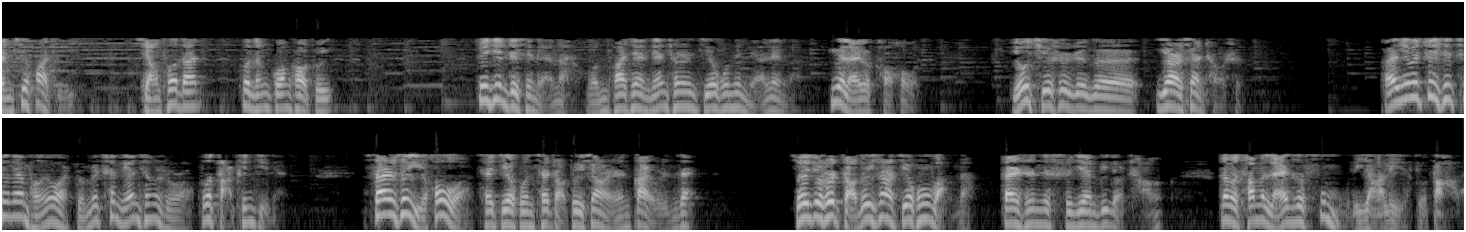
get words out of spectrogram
本期话题：想脱单不能光靠追。最近这些年呢，我们发现年轻人结婚的年龄啊越来越靠后了，尤其是这个一二线城市。哎，因为这些青年朋友啊，准备趁年轻的时候多打拼几年，三十岁以后啊才结婚才找对象的人大有人在。所以就说找对象结婚晚的，单身的时间比较长，那么他们来自父母的压力就大了。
